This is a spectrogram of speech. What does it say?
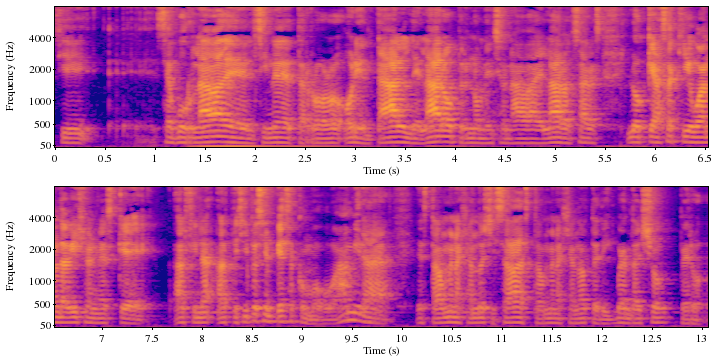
sí. Eh, se burlaba del cine de terror oriental, del aro, pero no mencionaba el aro, ¿sabes? Lo que hace aquí WandaVision es que al final, al principio se empieza como, ah, mira, está homenajeando a Shizada, está homenajeando a The Van Dyke Show, pero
